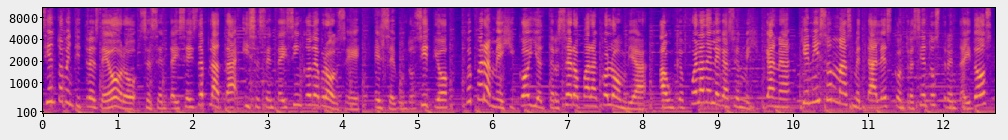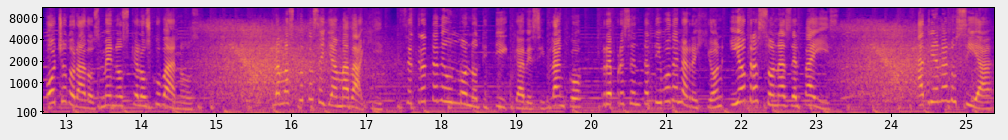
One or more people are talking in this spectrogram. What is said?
123 de oro, 66 de plata y 65 de bronce. El segundo sitio fue para México y el tercero para Colombia, aunque fue la delegación mexicana quien hizo más metales con 332, 8 dorados menos que los cubanos. La mascota se llama Baki. Se trata de un monotití cabeciblanco representativo de la región y otras zonas del país. Adriana Lucía,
